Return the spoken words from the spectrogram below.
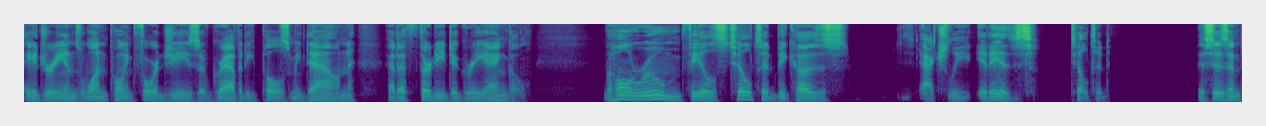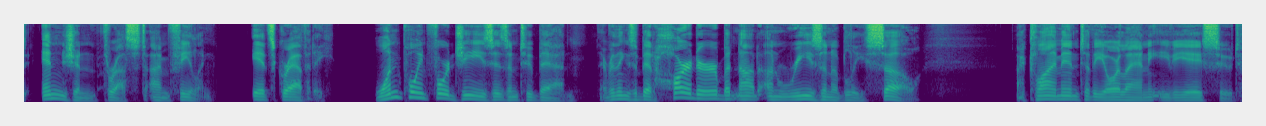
Adrian's 1.4 Gs of gravity pulls me down at a 30 degree angle. The whole room feels tilted because actually it is tilted. This isn't engine thrust I'm feeling, it's gravity. 1.4 Gs isn't too bad. Everything's a bit harder, but not unreasonably so. I climb into the Orlan EVA suit.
